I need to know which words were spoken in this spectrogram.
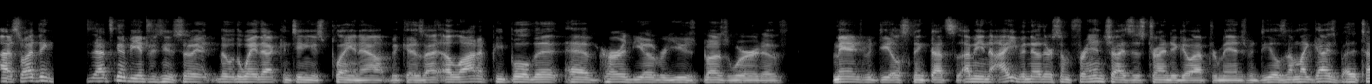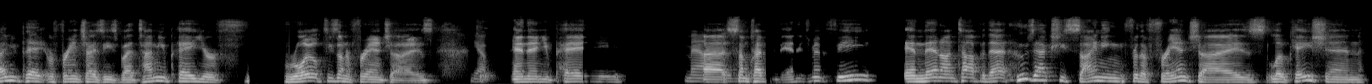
Uh, so I think that's going to be interesting. So the, the way that continues playing out, because I, a lot of people that have heard the overused buzzword of management deals think that's, I mean, I even know there's some franchises trying to go after management deals. And I'm like, guys, by the time you pay, or franchisees, by the time you pay your f- royalties on a franchise, Yep. and then you pay uh, some work. type of management fee. And then on top of that, who's actually signing for the franchise location?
